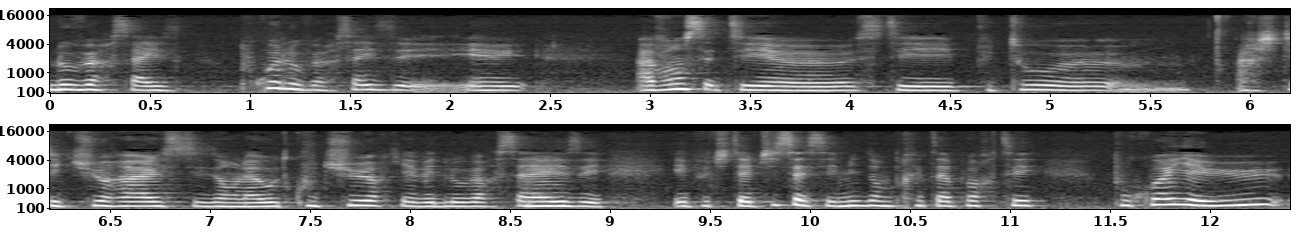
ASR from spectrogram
l'oversize. Pourquoi l'oversize Avant c'était c'était plutôt architectural, c'était dans la haute couture qu'il y avait de l'oversize et petit à petit ça s'est mis dans le prêt-à-porter. Pourquoi il y a eu,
